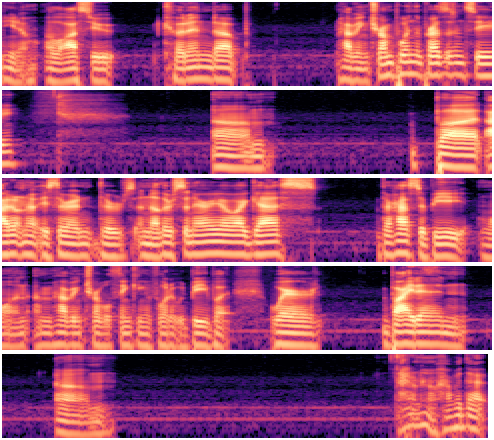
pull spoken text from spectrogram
you know a lawsuit could end up having Trump win the presidency. Um, but I don't know. Is there an, there's another scenario? I guess there has to be one. I'm having trouble thinking of what it would be, but where Biden, um, I don't know. How would that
